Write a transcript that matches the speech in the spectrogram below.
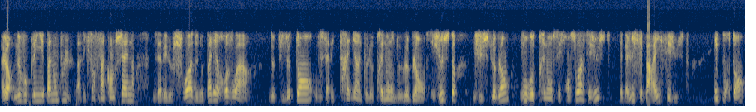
Alors ne vous plaignez pas non plus, avec 150 chaînes, vous avez le choix de ne pas les revoir. Depuis le temps, vous savez très bien que le prénom de Leblanc, c'est juste, juste Leblanc, vous, votre prénom, c'est François, c'est juste, et bien lui, c'est pareil, c'est juste. Et pourtant,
